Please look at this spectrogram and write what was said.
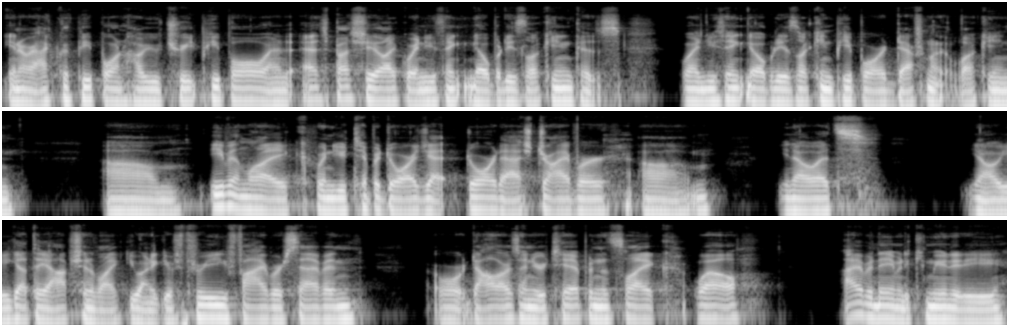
interact with people and how you treat people, and especially like when you think nobody's looking, because when you think nobody's looking, people are definitely looking. Um, even like when you tip a door DoorDash driver, um, you know, it's you know, you got the option of like, you want to give three, five, or seven or dollars on your tip, and it's like, well, I have a name in the community,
